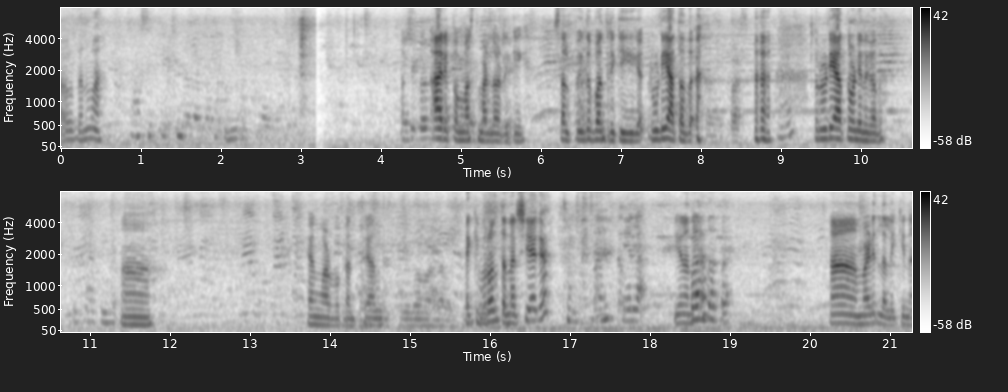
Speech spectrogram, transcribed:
ಹೌದನ್ವ? ಆರಿಪ್ಪ ಮಸ್ತ್ ಮಾಡಿ ನೋಡ್ರಿ ಈಗ ಸ್ವಲ್ಪ ಇದು ಬಂತ್ರಿ ಈಗ. ರೂಢಿ ಆತದ. ರೂಢಿ ಆತ್ ನೋಡಿ ನನಗದು. ಹಾಂ. ಹೆಂಗೆ ಮಾಡ್ಬೇಕಂತ ಅಂದ. ಆಕಿ ಬರೋಲ್ತ ನರ್ಸಿಯಾಗ? ಏನಂತ? ಹಾಂ ಮಾಡಿದ್ಲಲ್ಲ ಆಕಿನ?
